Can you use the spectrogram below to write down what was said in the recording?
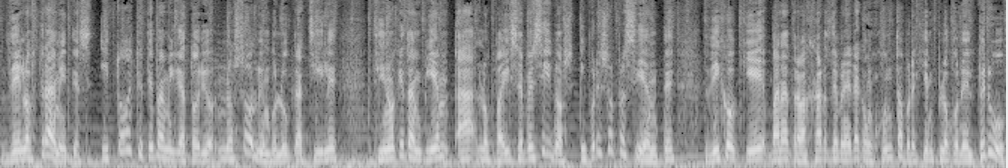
de los trámites. Y todo este tema migratorio no solo involucra a Chile, sino que también a los países vecinos. Y por eso el presidente dijo que van a trabajar de manera conjunta, por ejemplo, con el Perú.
